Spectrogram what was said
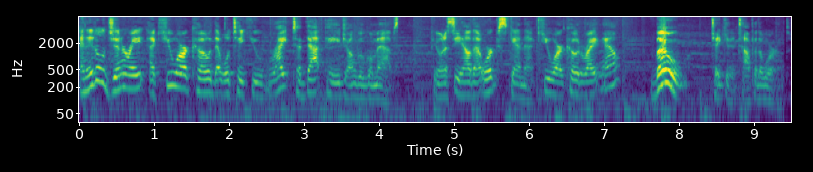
and it'll generate a QR code that will take you right to that page on Google Maps. If you want to see how that works, scan that QR code right now. Boom! Take you to top of the world.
